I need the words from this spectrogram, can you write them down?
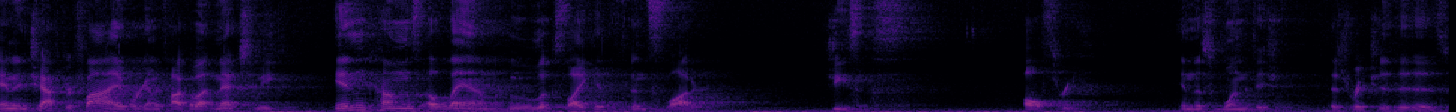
And in chapter 5, we're going to talk about next week, in comes a lamb who looks like it has been slaughtered. Jesus. All three in this one vision, as rich as it is.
